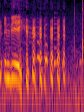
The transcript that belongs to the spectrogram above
인디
